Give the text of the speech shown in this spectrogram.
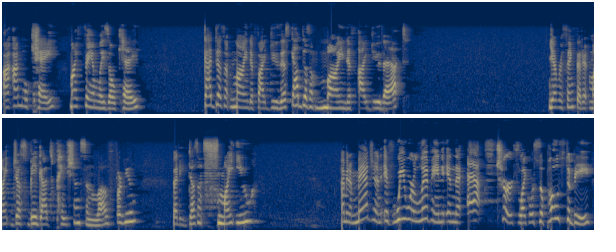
I, I'm okay. My family's okay. God doesn't mind if I do this. God doesn't mind if I do that. You ever think that it might just be God's patience and love for you? That He doesn't smite you? I mean, imagine if we were living in the Acts church like we're supposed to be,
